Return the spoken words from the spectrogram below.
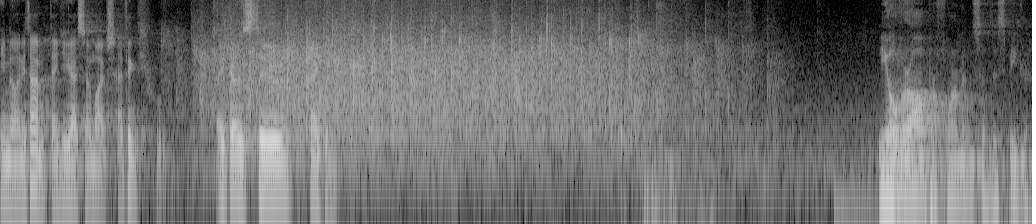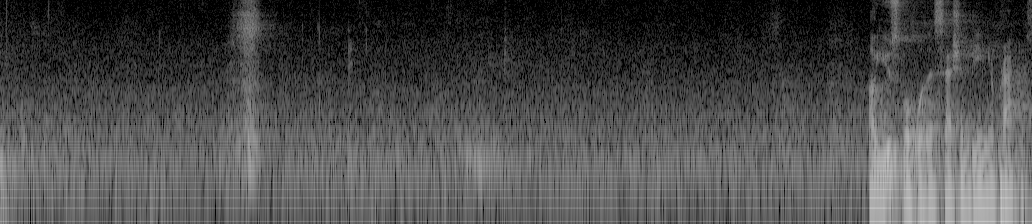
email anytime. Thank you guys so much. I think it goes to, thank you. The overall performance of the speaker. How useful will this session be in your practice?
